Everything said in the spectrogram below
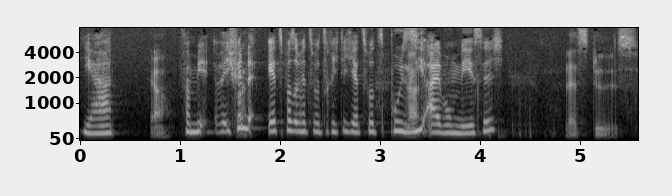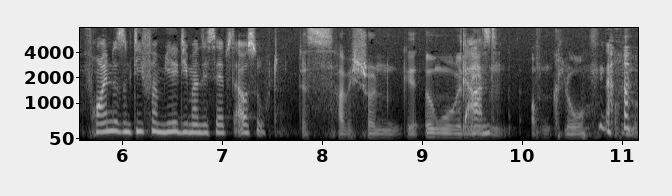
Ja, ja. Ich finde, jetzt pass auf, jetzt wird es richtig, jetzt wird es Poesiealbum-mäßig. Let's do this. Freunde sind die Familie, die man sich selbst aussucht. Das habe ich schon ge irgendwo gelesen. Auf dem Klo. Auf dem,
